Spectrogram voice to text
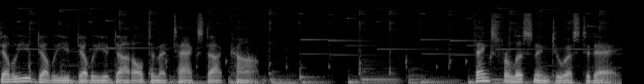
www.ultimatetax.com. Thanks for listening to us today.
